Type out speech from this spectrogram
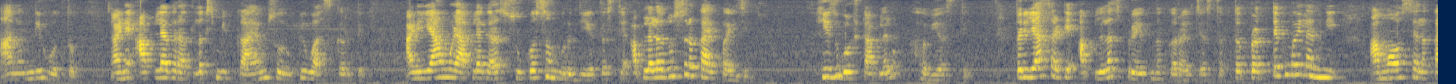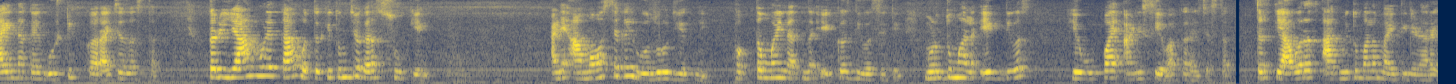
आनंदी होतं आणि आपल्या घरात लक्ष्मी कायमस्वरूपी वास करते. आणि यामुळे आपल्या घरात सुखसमृद्धी येत असते. आपल्याला दुसरं काय पाहिजे? हीच गोष्ट आपल्याला हवी असते. तर यासाठी आपल्यालाच प्रयत्न करायचे असतात. तर प्रत्येक महिलांनी अमावस्याला काही ना काही गोष्टी करायच्याच असतात. तर यामुळे काय होतं की तुमच्या घरात सुख येईल. आणि अमावस्या काही रोज रोज येत नाही. फक्त महिन्यातनं एकच दिवस येते. म्हणून तुम्हाला एक दिवस हे उपाय आणि सेवा करायचे असतात. तर त्यावरच आज मी तुम्हाला माहिती देणार आहे.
